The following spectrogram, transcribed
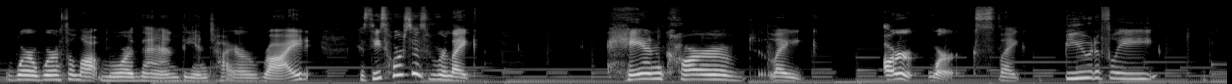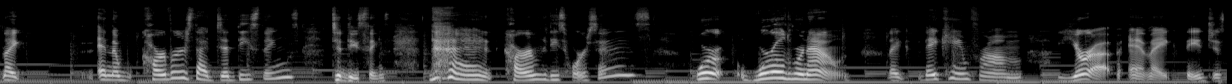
were worth a lot more than the entire ride. Because these horses were like hand carved like artworks like beautifully like and the carvers that did these things did these things that carved these horses were world renowned. Like they came from europe and like they just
